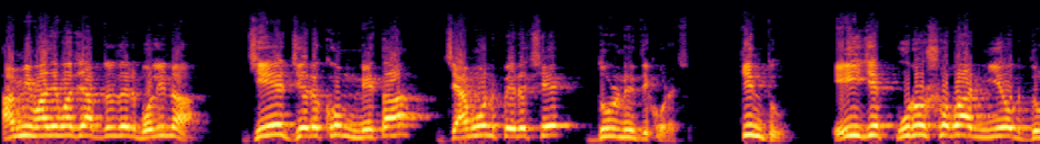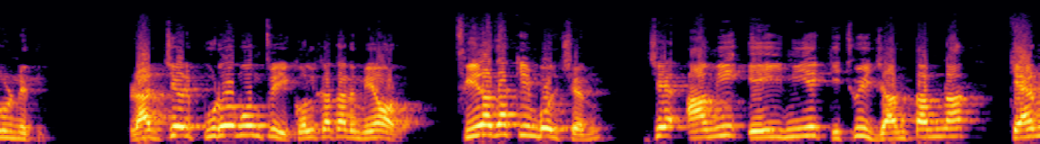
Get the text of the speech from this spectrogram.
আমি মাঝে মাঝে আপনাদের বলি না, যে যেরকম নেতা যেমন পেরেছে দুর্নীতি করেছে। কিন্তু এই যে পুরসভার নিয়োগ দুর্নীতি, রাজ্যের পুরমন্ত্রী, কলকাতার মেয়র ফিরাদ হাকিম বলছেন যে, আমি এই নিয়ে কিছুই জানতাম না। কেন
